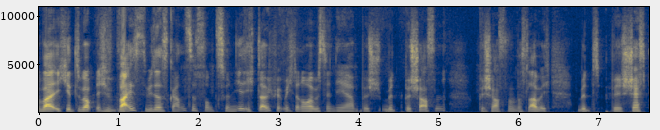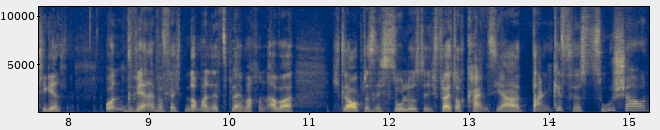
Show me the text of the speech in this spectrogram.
weil ich jetzt überhaupt nicht weiß, wie das Ganze funktioniert. Ich glaube, ich werde mich da noch mal ein bisschen näher besch mit beschaffen. Beschaffen, was glaube ich? Mit beschäftigen. Und werde einfach vielleicht nochmal Let's Play machen, aber ich glaube, das ist nicht so lustig. Vielleicht auch keins. Ja, danke fürs Zuschauen.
